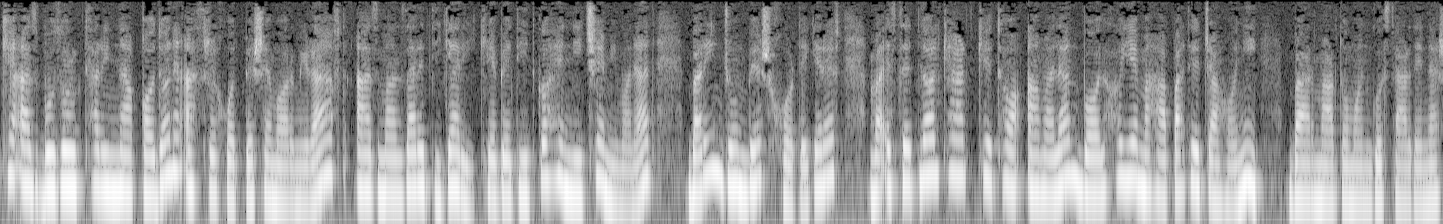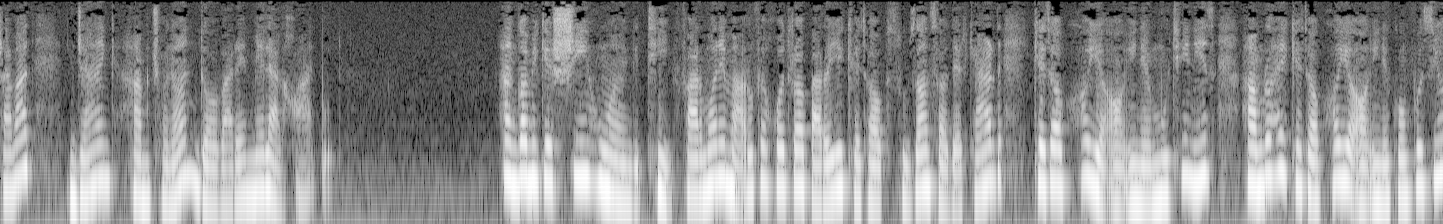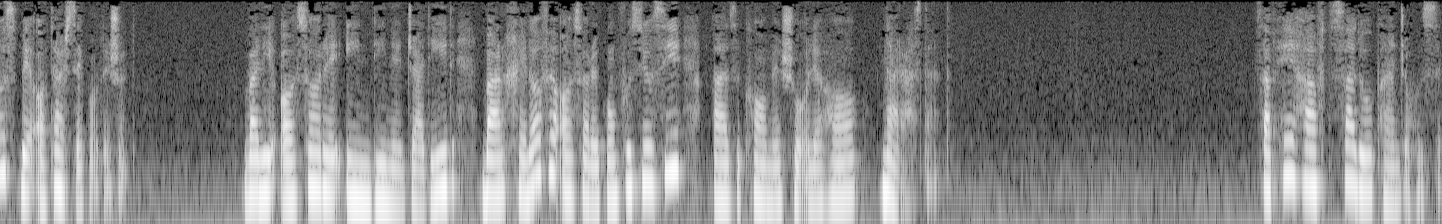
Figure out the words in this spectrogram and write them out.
که از بزرگترین نقادان عصر خود به شمار می رفت از منظر دیگری که به دیدگاه نیچه می ماند بر این جنبش خورده گرفت و استدلال کرد که تا عملا بالهای محبت جهانی بر مردمان گسترده نشود جنگ همچنان داور ملل خواهد بود. هنگامی که شی هوانگ تی فرمان معروف خود را برای کتاب سوزان صادر کرد کتابهای آین موتی نیز همراه کتابهای آین کنفوسیوس به آتش سپرده شد. ولی آثار این دین جدید برخلاف آثار کنفوسیوسی از کام شعله ها نرستند. صفحه 753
